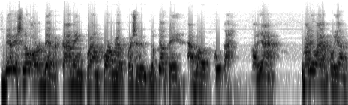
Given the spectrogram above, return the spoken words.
there is no order coming from former President Duterte about quota. Ayan. Maliwanag po yan.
